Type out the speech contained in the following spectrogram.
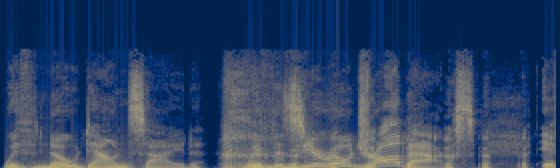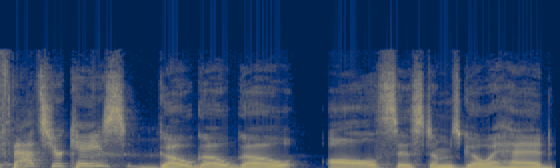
with no downside, with zero drawbacks. If that's your case, go, go, go. All systems go ahead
